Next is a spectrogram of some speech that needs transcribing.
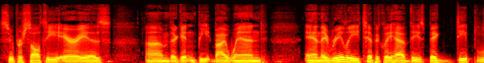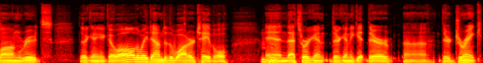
super salty areas. Um, they're getting beat by wind, and they really typically have these big, deep, long roots. They're going to go all the way down to the water table, and that's where gonna, they're going to get their uh, their drink,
